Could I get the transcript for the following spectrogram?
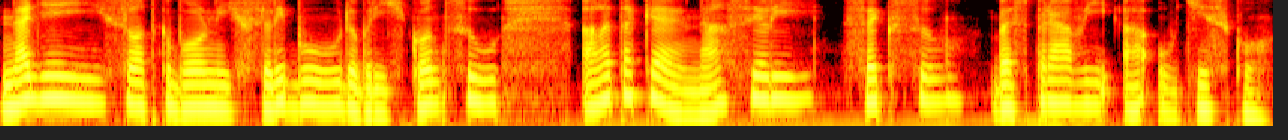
nadějí, sladkobolných slibů, dobrých konců, ale také násilí, sexu, bezpráví a útisku.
